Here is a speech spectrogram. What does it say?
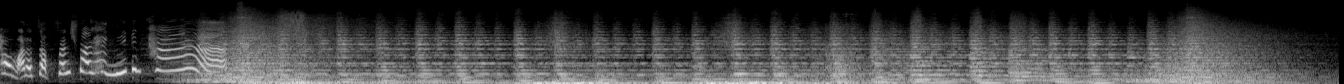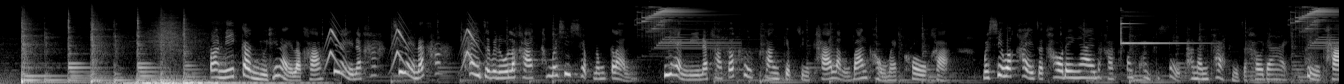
ชมอาณาจักรเฟรนช์ฟรายแห่งนี้กันค่ะ กันอยู่ที่ไหนล่ะคะ ที่ไหนนะคะ ที่ไหนนะคะ ใครจะไปรู้ล่ะคะ ถ้าไม่ใช่เชฟน้ำกลั่น ที่แห่งนี้นะคะ ก็คือคลังเก็บสินค้าหลังบ้านของแมคโครค่ะ ไม่ใช่ว่าใครจะเข้าได้ง่ายนะคะ ต้องคนพิเศษเท่านั้นค่ะถึงจะเข้าได้ สินค้า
